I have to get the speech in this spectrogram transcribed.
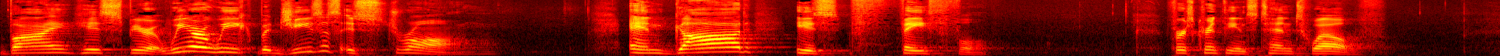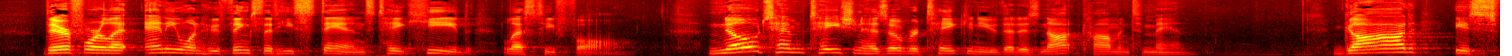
by his Spirit. We are weak, but Jesus is strong. And God is faithful. 1 Corinthians 10 12. Therefore, let anyone who thinks that he stands take heed lest he fall. No temptation has overtaken you that is not common to man. God is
